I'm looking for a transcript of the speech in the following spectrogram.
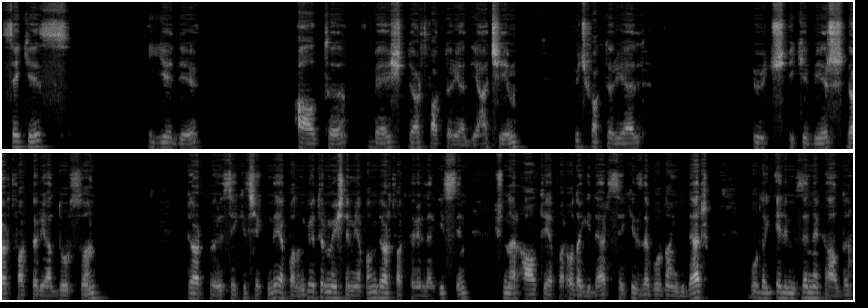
8, 7, 6, 5, 4 faktöriyel diye açayım. 3 faktöriyel 3, 2, 1, 4 faktöriyel dursun. 4 bölü 8 şeklinde yapalım. Götürme işlemi yapalım. 4 faktöriyeller gitsin. Şunlar 6 yapar. O da gider. 8 de buradan gider. Burada elimizde ne kaldı?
